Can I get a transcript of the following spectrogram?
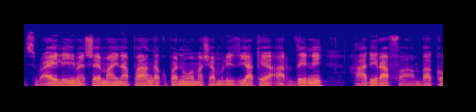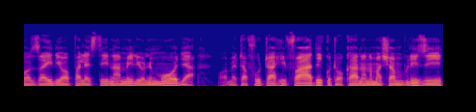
Israeli imesema inapanga kupanua mashambulizi yake ya ardhini hadi Rafa ambako zaidi ya wa Wapalestina milioni moja wametafuta hifadhi kutokana na mashambulizi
